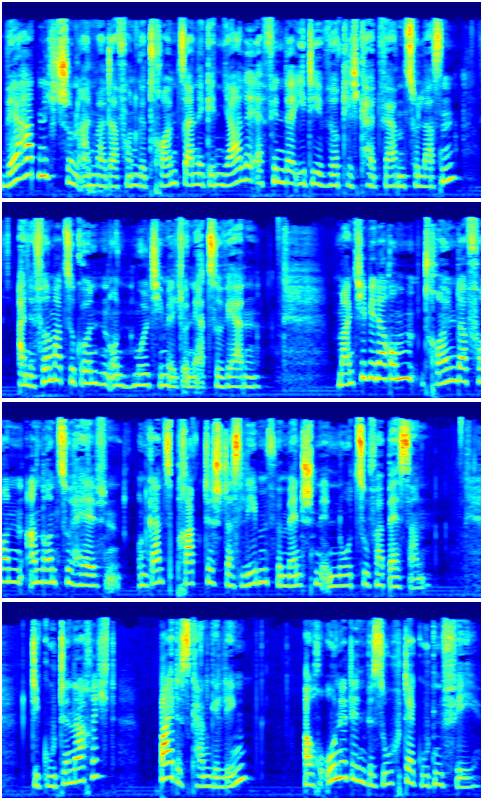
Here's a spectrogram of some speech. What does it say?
Wer hat nicht schon einmal davon geträumt, seine geniale Erfinderidee Wirklichkeit werden zu lassen, eine Firma zu gründen und Multimillionär zu werden? Manche wiederum träumen davon, anderen zu helfen und ganz praktisch das Leben für Menschen in Not zu verbessern. Die gute Nachricht? Beides kann gelingen, auch ohne den Besuch der guten Fee.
